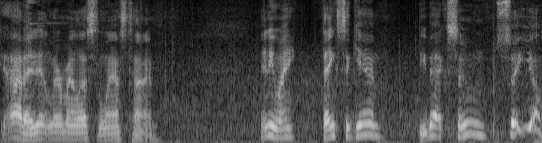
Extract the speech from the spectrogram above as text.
God, I didn't learn my lesson last time. Anyway, thanks again. Be back soon. See ya.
